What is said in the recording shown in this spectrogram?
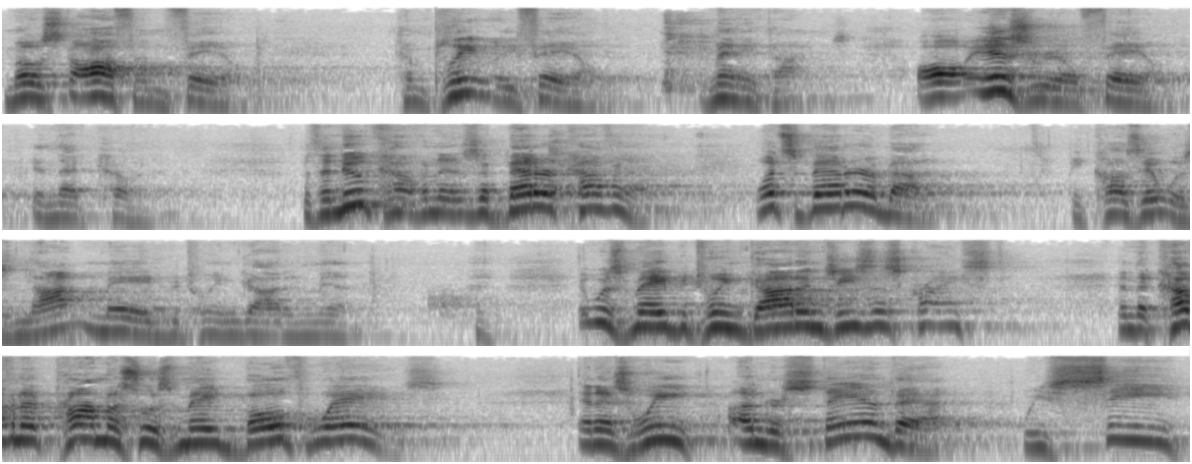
most often failed, completely failed, many times. All Israel failed in that covenant. But the new covenant is a better covenant. What's better about it? Because it was not made between God and men. It was made between God and Jesus Christ. And the covenant promise was made both ways. And as we understand that, we see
